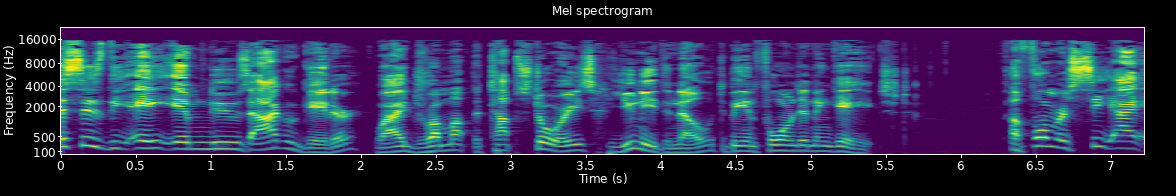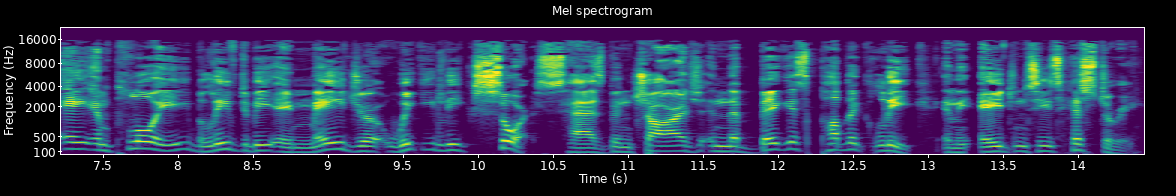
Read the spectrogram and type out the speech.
This is the AM News Aggregator, where I drum up the top stories you need to know to be informed and engaged. A former CIA employee believed to be a major WikiLeaks source has been charged in the biggest public leak in the agency's history.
